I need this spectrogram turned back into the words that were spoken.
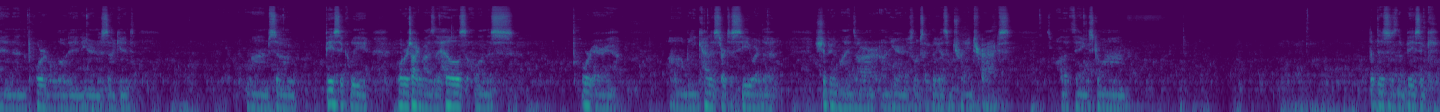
and then the port will load in here in a second. Um, so basically, what we're talking about is the hills along this port area. Um, you kind of start to see where the shipping lines are on here. It just looks like they got some train tracks, some other things going on. But this is the basic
